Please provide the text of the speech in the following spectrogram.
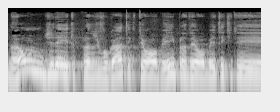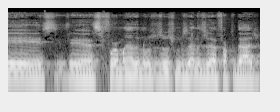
Não é um direito para advogar tem que ter OAB, para ter OAB tem que se, ter- se formando nos últimos anos da faculdade.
